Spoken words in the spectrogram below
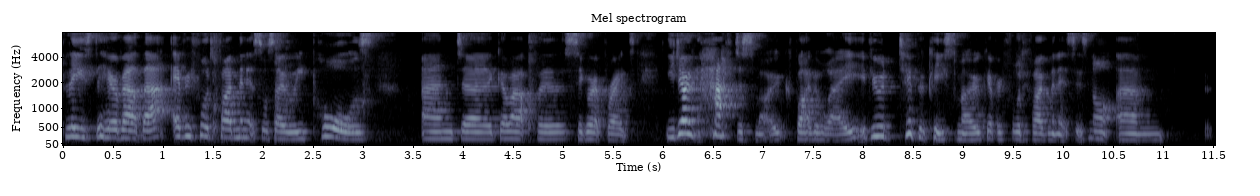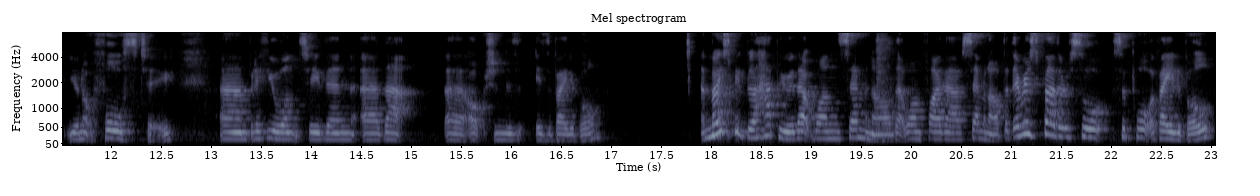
pleased to hear about that. Every 45 minutes or so, we pause and uh, go out for cigarette breaks. You don't have to smoke, by the way. If you would typically smoke every 45 minutes, it's not um, you're not forced to. Um, but if you want to, then uh, that uh, option is, is available. And most people are happy with that one seminar, that one five hour seminar, but there is further support available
